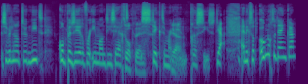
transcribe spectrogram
ze willen natuurlijk niet compenseren voor iemand die zegt, stik er maar Ja. in. Precies, ja. En ik zat ook nog te denken,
